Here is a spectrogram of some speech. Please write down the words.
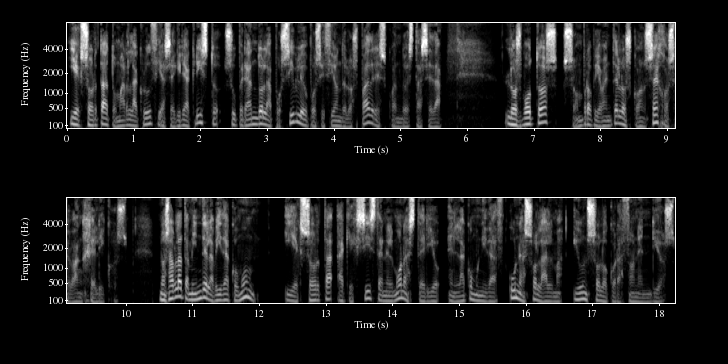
y exhorta a tomar la cruz y a seguir a Cristo, superando la posible oposición de los padres cuando ésta se da. Los votos son propiamente los consejos evangélicos. Nos habla también de la vida común y exhorta a que exista en el monasterio, en la comunidad, una sola alma y un solo corazón en Dios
